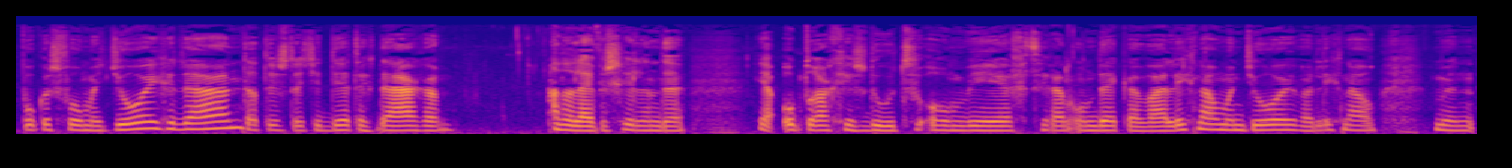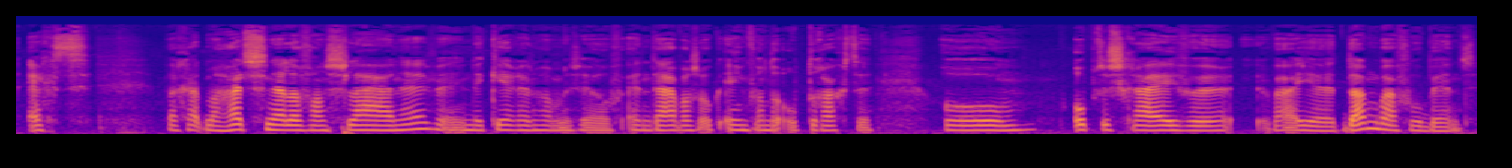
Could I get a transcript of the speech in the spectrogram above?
Pockets Vol met Joy gedaan. Dat is dat je 30 dagen allerlei verschillende ja, opdrachtjes doet om weer te gaan ontdekken waar ligt nou mijn joy, waar ligt nou mijn echt daar gaat mijn hart sneller van slaan hè, in de kern van mezelf. En daar was ook een van de opdrachten om op te schrijven waar je dankbaar voor bent.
